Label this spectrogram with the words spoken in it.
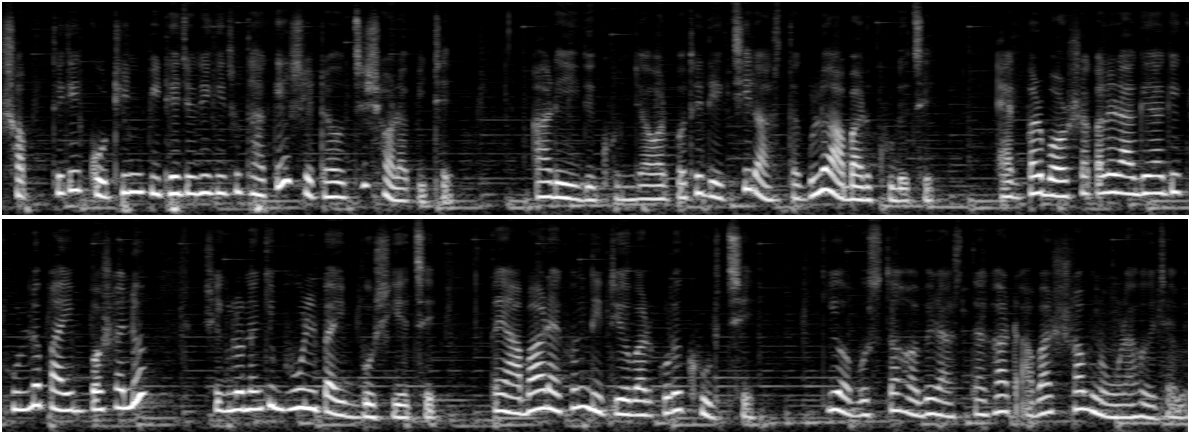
সব থেকে কঠিন পিঠে যদি কিছু থাকে, সেটা হচ্ছে সরা পিঠে। আর এই দেখুন, যাওয়ার পথে দেখছি রাস্তাগুলো আবার খুঁড়েছে। একবার বর্ষাকালের আগে আগে খুললো পাইপ বসালো, সেগুলো নাকি ভুল পাইপ বসিয়েছে। তাই আবার এখন দ্বিতীয়বার করে খুঁড়ছে। কি অবস্থা হবে? রাস্তাঘাট আবার সব নোংরা হয়ে যাবে।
